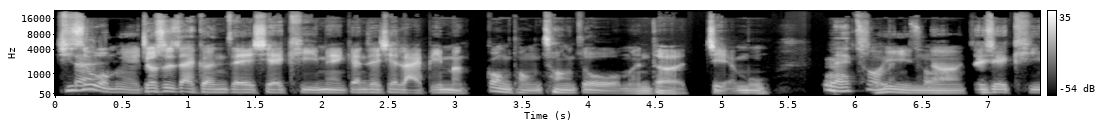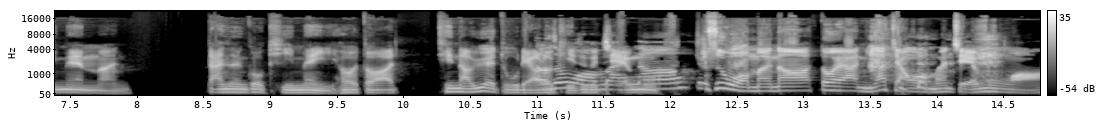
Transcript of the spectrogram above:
其实我们也就是在跟这些 key man 跟这些来宾们共同创作我们的节目。没错，所以呢，这些 key man 们担任过 key man 以后都要。听到阅读聊了 Key 这个节目，哦、就是我们哦。对啊，你要讲我们节目哦。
